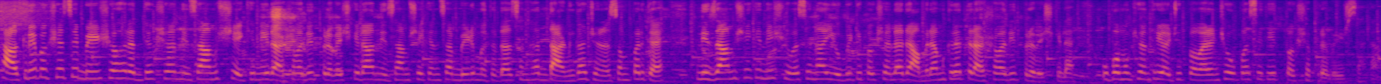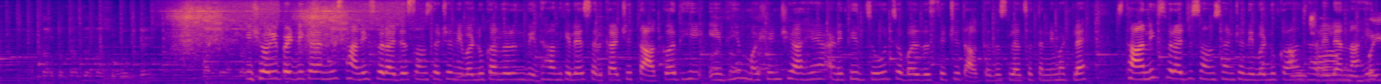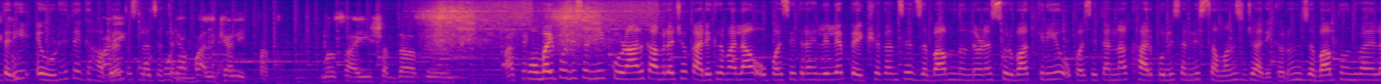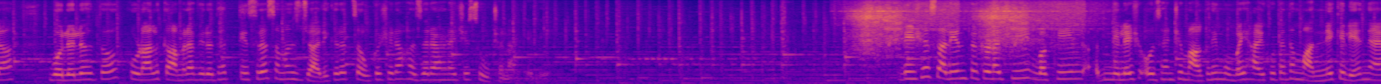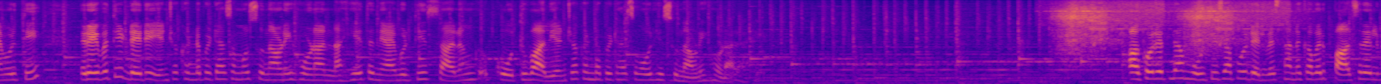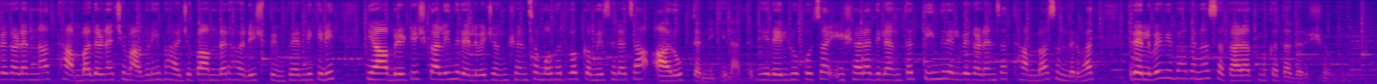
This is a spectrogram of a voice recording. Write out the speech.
ठाकरे पक्षाचे बीड शहर अध्यक्ष निजाम शेख यांनी राष्ट्रवादीत प्रवेश केला. निजाम शेख यांचा बीड मतदारसंघात दांडगा जनसंपर्क आहे. निजाम शेख यांनी शिवसेना युबीटी पक्षाला रामराम करत राष्ट्रवादीत प्रवेश केला उपमुख्यमंत्री अजित पवारांच्या उपस्थितीत पक्षप्रवेश झाला. किशोरी पेडणेकरांनी स्थानिक स्वराज्य संस्थेच्या निवडणुकांवरून विधान केले सरकारची ताकद ही ईव्हीएम मशीनची आहे आणि ती जोर जबरदस्तीची ताकद असल्याचं त्यांनी म्हटलंय. स्थानिक स्वराज्य संस्थांच्या निवडणुका झालेल्या नाहीत तरी एवढे ते घाबरत असल्याचं. पालख्या निघतात. मग साई श्रद्धा असेल असे मुंबई पोलिसांनी कुणाल कामराच्या कार्यक्रमाला उपस्थित राहिलेल्या प्रेक्षकांचे जबाब नोंदवण्यास सुरुवात केली. उपस्थितांना खार पोलिसांनी समन्स जारी करून जबाब नोंदवायला बोलवलं होतं. कुणाल कामराविरोधात तिसरं समन्स जारी करत चौकशीला हजर राहण्याची सूचना केली. देश सालियन प्रकरणाची वकील निलेश ओझांची मागणी मुंबई हायकोर्टानं मान्य केली आहे. न्यायमूर्ती रेवती डेरे यांच्या खंडपीठासमोर सुनावणी होणार नाही तर न्यायमूर्ती सारंग कोतवाल यांच्या खंडपीठासमोर ही सुनावणी होणार आहे. अकोल्यातल्या मूर्तिजापूर रेल्वे स्थानकावर पाच रेल्वे गाड्यांना थांबा देण्याची मागणी भाजपा आमदार हरीश पिंपळे यांनी केली. या ब्रिटिशकालीन रेल्वे जंक्शनचं महत्त्व कमी झाल्याचा आरोप त्यांनी केला. तरी रेल रोकोचा इशारा दिल्यानंतर तीन रेल्वे गाड्यांचा थांबा संदर्भात रेल्वे विभागानं सकारात्मकता दर्शवली.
